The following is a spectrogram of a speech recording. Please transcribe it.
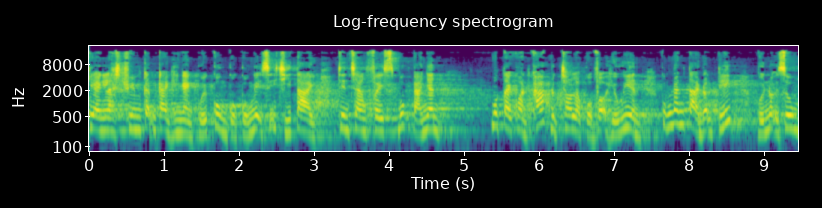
khi anh livestream cận cảnh hình ảnh cuối cùng của cố nghệ sĩ trí tài trên trang Facebook cá nhân. Một tài khoản khác được cho là của vợ Hiếu Hiền cũng đăng tải đoạn clip với nội dung,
